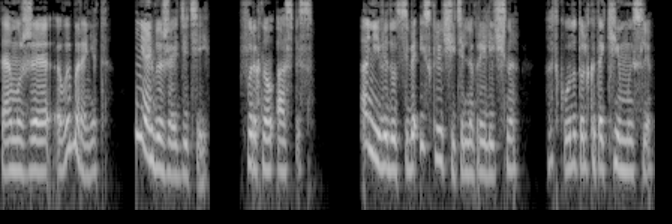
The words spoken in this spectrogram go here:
Там уже выбора нет? Не обижай детей, фыркнул Аспис. Они ведут себя исключительно прилично. Откуда только такие мысли?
